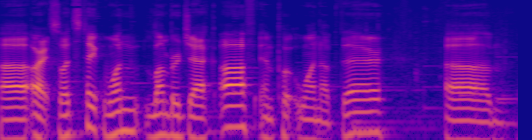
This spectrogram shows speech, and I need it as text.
Uh, all right, so let's take one lumberjack off and put one up there. Um,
